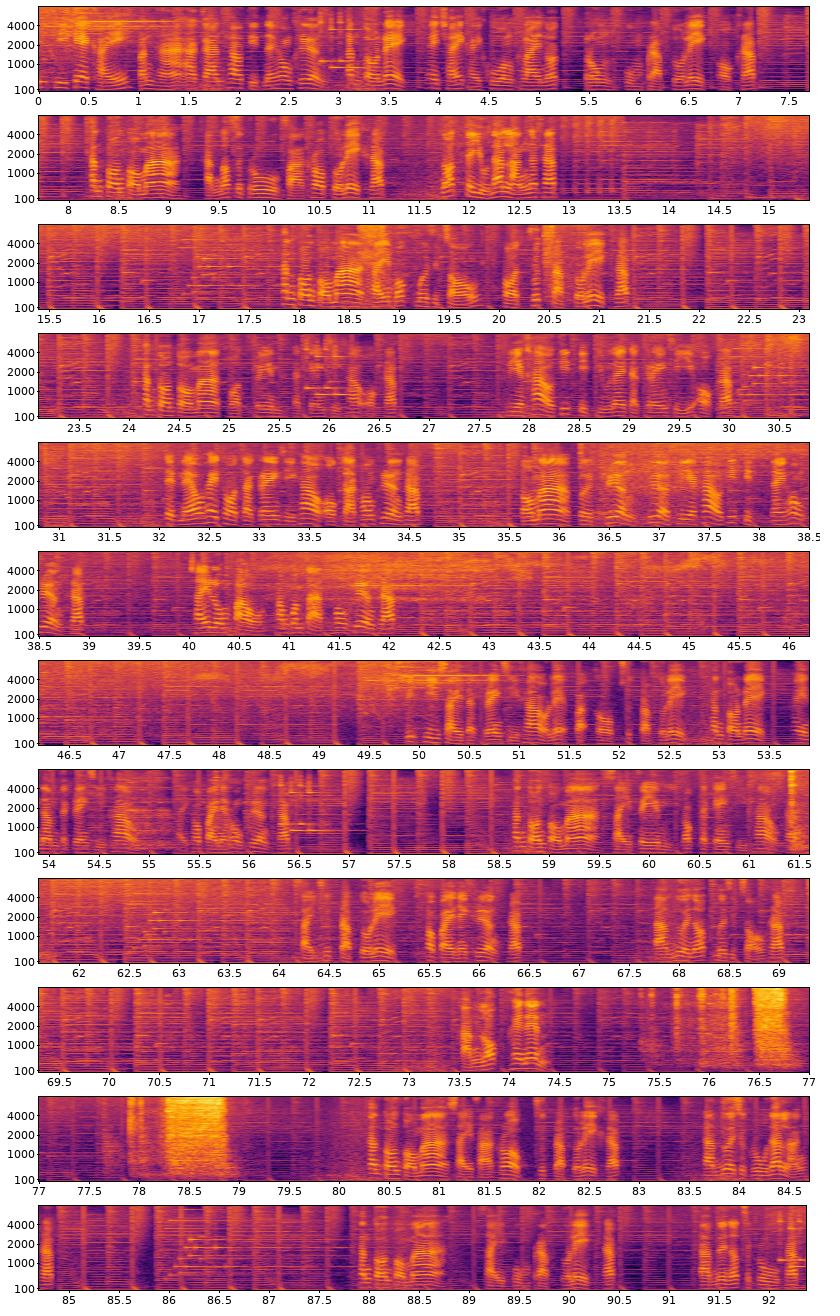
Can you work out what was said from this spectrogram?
วิธีแก้ไขปัญหาอาการเข้าติดในห้องเครื่อง ขั้นตอนแรกให้ใช้ไขควงคลายน็อตตรงปุ่มปรับตัวเลขออกครับ ขั้นตอนต่อมาขันน็อตสกรูฝาครอบตัวเลขครับน็อตจะอยู่ด้านหลังนะครับ ขั้นตอนต่อมาใช้บล็อกเบอร์ 12 ถอดชุดปรับตัวเลขครับ ขั้นตอนต่อมาถอดเฟรมตะแกรงสีข้าวออกครับ เคลียร์ข้าวที่ติดอยู่ในตะแกรงสีออกครับ เสร็จแล้วให้ถอดตะแกรงสีข้าวออกจากห้องเครื่องครับ ต่อมาเปิดเครื่องเพื่อเคลียร์ข้าวที่ติดในห้องเครื่องครับ ใช้ลมเป่าทำความสะอาดห้องเครื่องครับวิธีใส่ตะแกรงสีข้าวและประกอบชุดปรับตัวเลข ขั้นตอนแรกให้นำตะแกรงสีข้าวใส่เข้าไปในห้องเครื่องครับ ขั้นตอนต่อมาใส่เฟรมล็อกตะแกรงสีข้าวครับ ใส่ชุดปรับตัวเลขเข้าไปในเครื่องครับ ตามด้วยน็อตเบอร์ 12 ครับ ขันล็อกให้แน่น ขั้นตอนต่อมาใส่ฝาครอบชุดปรับตัวเลขครับ ตามด้วยสกรูด้านหลังครับ ขั้นตอนต่อมาใส่ปุ่มปรับตัวเลขครับ ตามด้วยน็อตสกรูครับ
